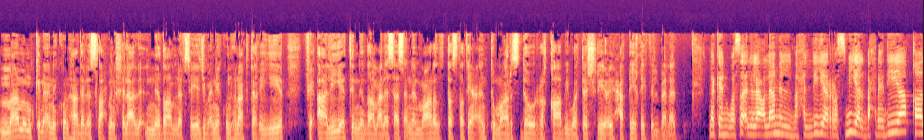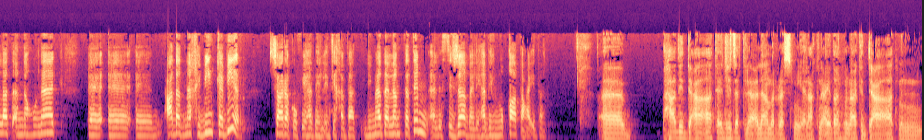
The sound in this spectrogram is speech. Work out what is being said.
ما ممكن أن يكون هذا الإصلاح من خلال النظام نفسه. يجب أن يكون هناك تغيير في آلية النظام على أساس أن المعارضة تستطيع أن تمارس دور رقابي وتشريعي حقيقي في البلد. لكن وسائل الإعلام المحلية الرسمية البحرينية قالت أن هناك آه، آه، آه، عدد ناخبين كبير شاركوا في هذه الانتخابات لماذا لم تتم الاستجابة لهذه المقاطعة اذا آه، هذه ادعاءات أجهزة الإعلام الرسمية لكن أيضا هناك ادعاءات من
